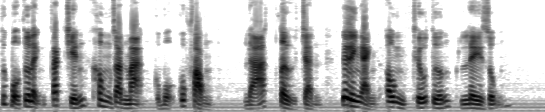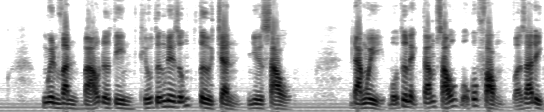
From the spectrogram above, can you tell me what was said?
tức Bộ Tư lệnh tác chiến không gian mạng của Bộ Quốc phòng, đã tử trần. Đây là hình ảnh ông Thiếu tướng Lê Dũng. Nguyên văn báo đưa tin Thiếu tướng Lê Dũng từ trần như sau. Đảng ủy Bộ Tư lệnh 86 Bộ Quốc phòng và gia đình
